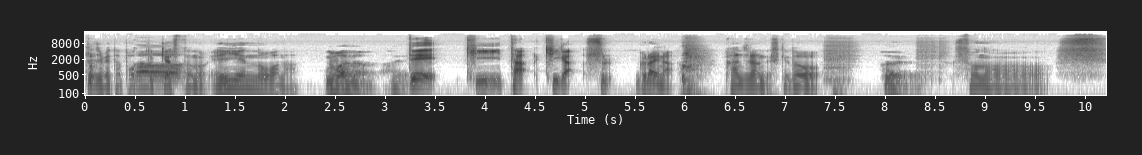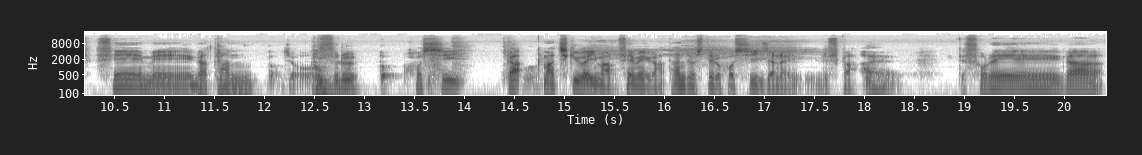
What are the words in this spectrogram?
始めたポッドキャストの永遠の罠のマナー。はい。で聞いた気がするぐらいな感じなんですけど、はい。その、生命が誕生する星が、まあ地球は今生命が誕生してる星じゃないですか。はい。で、それが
